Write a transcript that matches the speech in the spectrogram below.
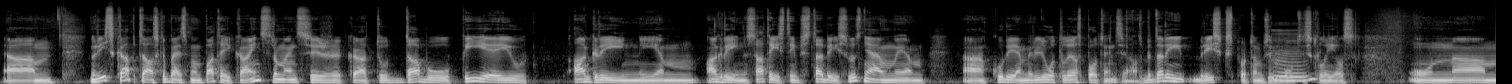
Um, nu, riska kapitāls, kāpēc man patīk, kā instruments, ir, ka tu dabū pieeju agrīniem, agrīnas attīstības stadijas uzņēmumiem, uh, kuriem ir ļoti liels potenciāls. Bet arī risks, protams, ir mm. būtiski liels. Un, um,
